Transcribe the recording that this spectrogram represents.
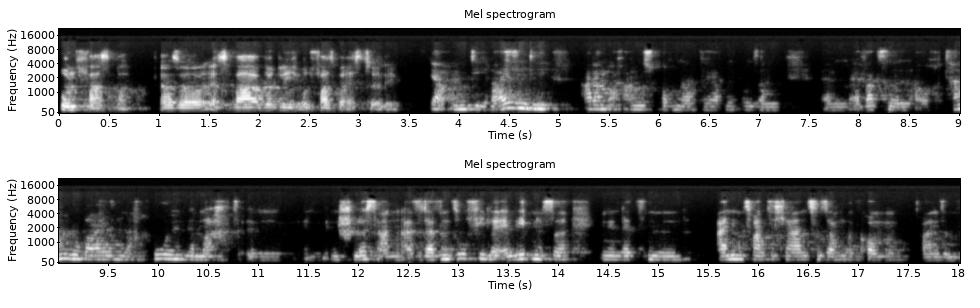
Unfassbar. Also es war wirklich unfassbar, es zu erleben. Ja, und die Reisen, die Adam auch angesprochen hat, wir hatten mit unseren ähm, Erwachsenen auch Tango-Reisen nach Polen gemacht, in, in, in, Schlössern. Also da sind so viele Erlebnisse in den letzten 21 Jahren zusammengekommen. Wahnsinn.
